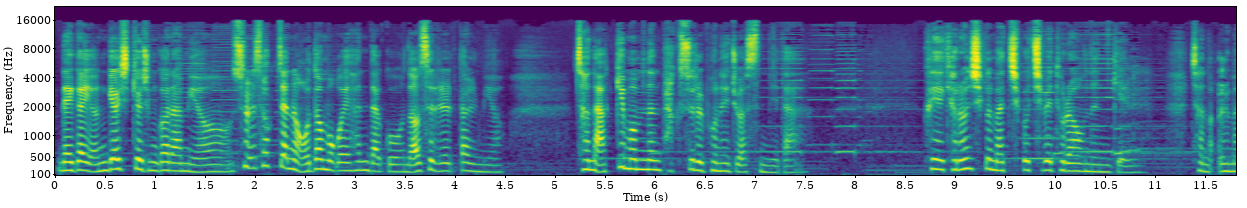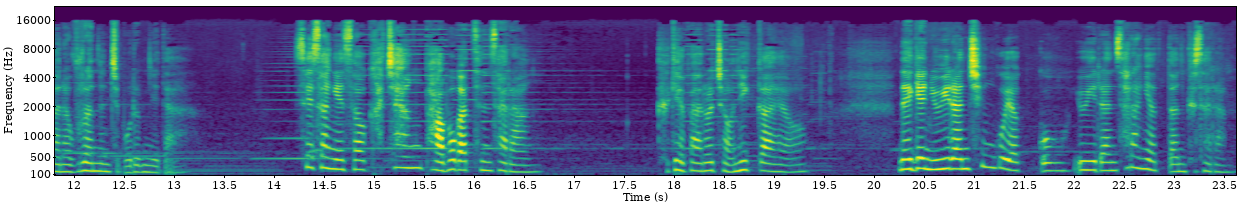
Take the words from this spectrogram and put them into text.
내가 연결시켜 준 거라며 술 석 잔을 얻어 먹어야 한다고 너스레를 떨며 전 아낌없는 박수를 보내주었습니다. 그의 결혼식을 마치고 집에 돌아오는 길, 전 얼마나 울었는지 모릅니다. 세상에서 가장 바보 같은 사랑. 그게 바로 저니까요. 내겐 유일한 친구였고 유일한 사랑이었던 그 사람.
